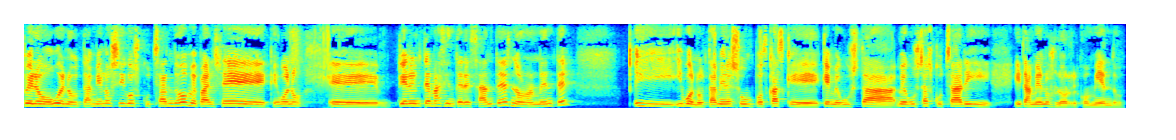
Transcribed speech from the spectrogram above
Pero bueno, también lo sigo escuchando, me parece que bueno, eh, tienen temas interesantes normalmente. Y, bueno, también es un podcast que, me, gusta, me gusta escuchar y, también os lo recomiendo.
